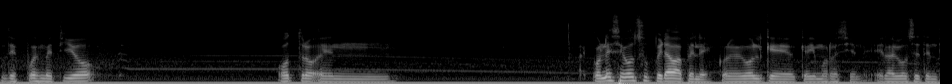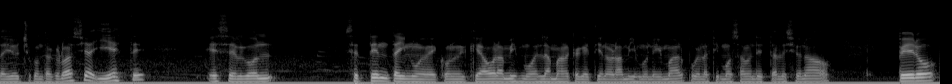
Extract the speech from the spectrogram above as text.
Después metió otro en... Con ese gol superaba Pelé, con el gol que, que vimos recién. Era el gol 78 contra Croacia y este es el gol 79, con el que ahora mismo es la marca que tiene ahora mismo Neymar, porque lastimosamente está lesionado. Pero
